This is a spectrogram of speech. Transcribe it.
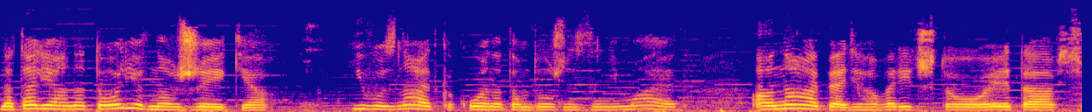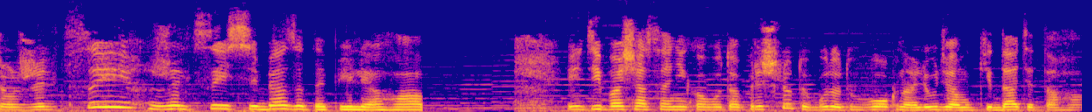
Наталья Анатольевна в ЖЭКе, его знает, какую она там должность занимает. Она опять говорит, что это все жильцы, жильцы себя затопили, ага, и типа сейчас они кого-то пришлют и будут в окна людям кидать это га.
